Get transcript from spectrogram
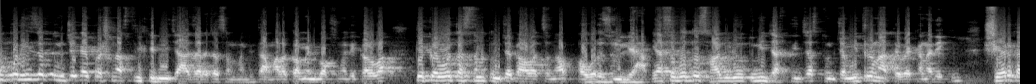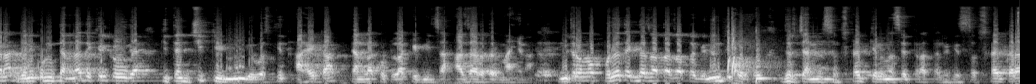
उपरही जर तुमचे काही प्रश्न असतील किडनीच्या आजाराच्या संबंधित आम्हाला कमेंट बॉक्समध्ये कळवा. ते कळवत असताना तुमच्या गावाचं नाव आवर्जून लिहा. यासोबतच हा व्हिडिओ तुम्ही जास्तीत जास्त तुमच्या मित्र नातेवाईकांना देखील शेअर करा. जेणेकरून त्यांना देखील कळू द्या की त्यांची किडनी व्यवस्थित आहे का? त्यांना कुठला किडनीचा आजार तर नाही ना. मित्रांनो परत एकदा जाता जाता विनंती करतो जर चॅनल सबस्क्राईब केलं नसेल तर आता लगेच सबस्क्राईब करा.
